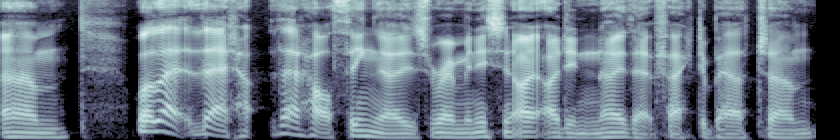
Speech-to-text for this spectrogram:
Um, well, that that that whole thing though is reminiscent. I, I didn't know that fact about um,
